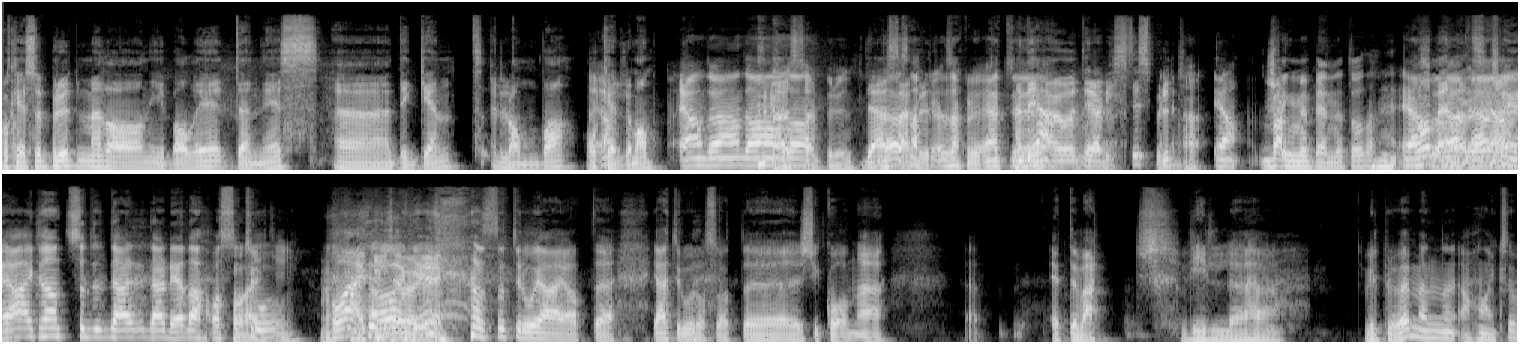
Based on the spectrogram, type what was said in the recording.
Ok, så brudd med da Nibali, Dennis, eh, Digent, Landa og Ja. Kellermann. Ja, da, da, Det er sterkt brudd. Det er sterkt brudd. snakker snakker tror- Men det er jo et realistisk brudd. Ja. ja, Sleng med Bennett òg, da. Ja, ja, Bennett, ja, ja. sleng- ja, ikke sant. Så det er, det er det, da. Også Og tror- Eiking. Og Eiking, selvfølgelig. Og så tror jeg at eh, Jeg tror også at uh, Chicone etter hvert vil eh, vil prøve, men han er ikke så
